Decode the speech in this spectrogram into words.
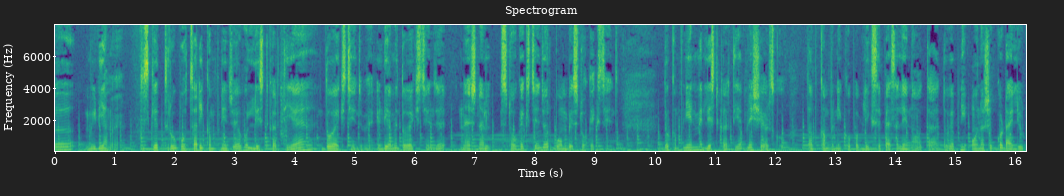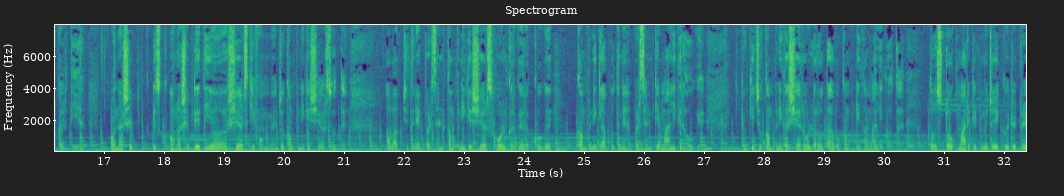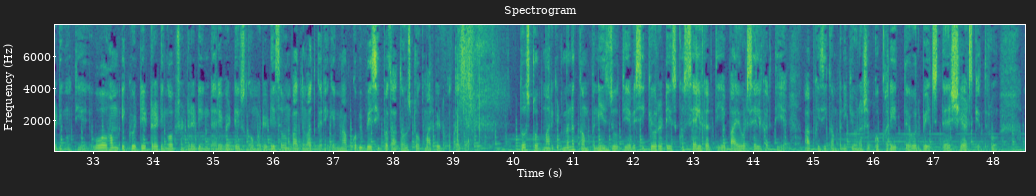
मीडियम है। जिसके थ्रू बहुत सारी कंपनी जो है वो लिस्ट करती है दो एक्सचेंज में। इंडिया में दो एक्सचेंज है नेशनल स्टॉक एक्सचेंज और बॉम्बे स्टॉक एक्सचेंज तो कंपनी इनमें लिस्ट करती है अपने शेयर्स को। तब कंपनी को पब्लिक से पैसा लेना होता है तो वे अपनी ओनरशिप को डाइल्यूट करती है। ओनरशिप इस ओनरशिप देती है शेयर्स की फॉर्म में, जो कंपनी के शेयर्स होते हैं। अब आप जितने परसेंट कंपनी के शेयर्स होल्ड करके रखोगे कंपनी के आप उतने परसेंट के मालिक रहोगे। क्योंकि जो कंपनी का शेयर होल्डर होता है, वो कंपनी का मालिक होता है। तो स्टॉक मार्केट में जो इक्विटी ट्रेडिंग होती है, वो हम equity trading option trading derivatives commodity सब हम बाद में बात करेंगे। मैं आपको भी बेसिक बताता हूँ स्टॉक मार्केट होता क्या। है तो स्टॉक मार्केट में ना कंपनीज़ जो होती है, वे सिक्योरिटीज़ को सेल करती है बाई और सेल करती है। आप किसी कंपनी की ओनरशिप को खरीदते और बेचते हैं शेयर्स के थ्रू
